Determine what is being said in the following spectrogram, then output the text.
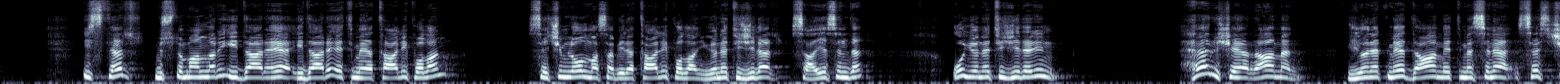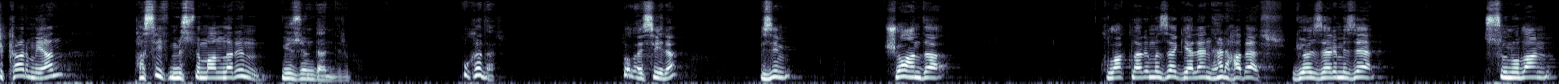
ister Müslümanları idareye, idare etmeye talip olan, seçimli olmasa bile talip olan yöneticiler sayesinde, o yöneticilerin her şeye rağmen yönetmeye devam etmesine ses çıkarmayan pasif Müslümanların yüzündendir bu. Bu kadar. Dolayısıyla bizim şu anda kulaklarımıza gelen her haber, gözlerimize sunulan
